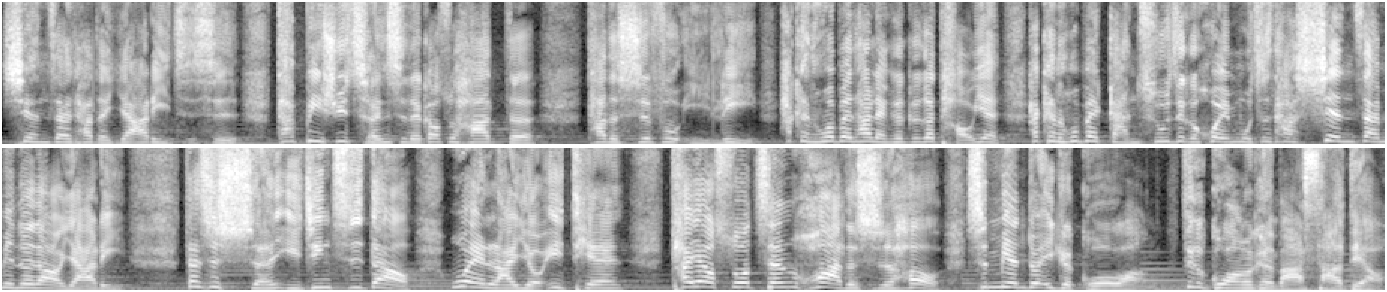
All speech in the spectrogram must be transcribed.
现在他的压力只是他必须诚实的告诉他的他的师傅以利，他可能会被他两个哥哥讨厌，他可能会被赶出这个会幕，这是他现在面对到的压力。但是神已经知道，未来有一天他要说真话的时候，是面对一个国王，这个国王有可能把他杀掉。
